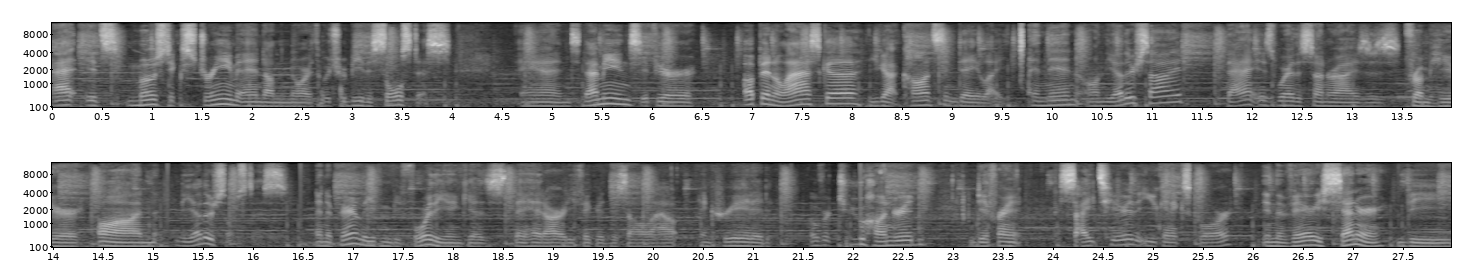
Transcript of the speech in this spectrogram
at its most extreme end on the north, which would be the solstice. And that means if you're up in Alaska, you got constant daylight. And then on the other side, that is where the sun rises from here on the other solstice. And apparently, even before the Incas, they had already figured this all out and created over 200 different sites here that you can explore. In the very center, the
